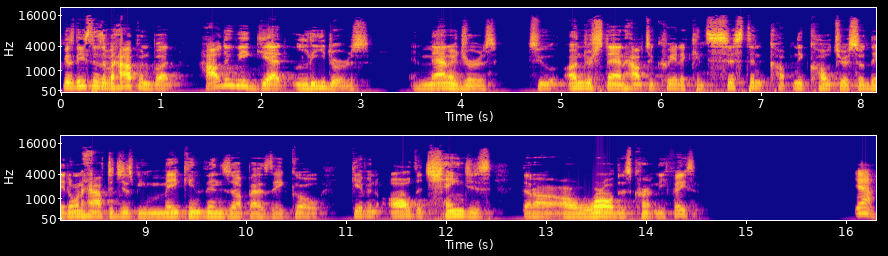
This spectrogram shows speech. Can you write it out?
Because these things have happened, but how do we get leaders and managers to understand how to create a consistent company culture so they don't have to just be making things up as they go, given all the changes that our, our world is currently facing. Yeah.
